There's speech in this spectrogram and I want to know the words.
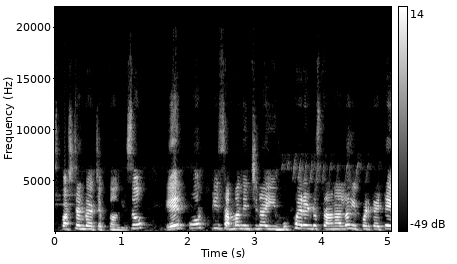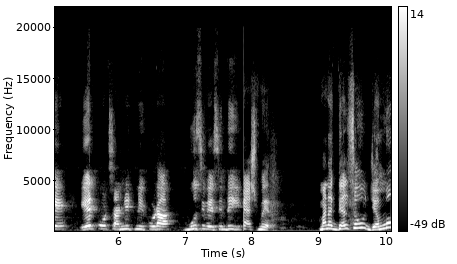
స్పష్టంగా చెప్తోంది. సో ఎయిర్పోర్ట్కి సంబంధించిన ఈ ముప్పై రెండు స్థానాల్లో ఇప్పటికైతే ఎయిర్పోర్ట్స్ అన్నిటినీ కూడా మూసివేసింది. కాశ్మీర్. మనకు తెలుసు జమ్మూ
